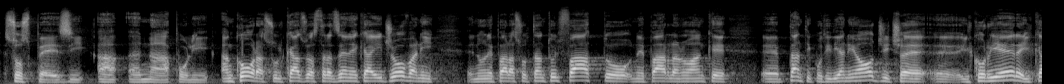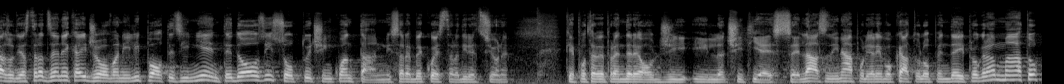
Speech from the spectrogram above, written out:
sospesi a eh, Napoli. Ancora sul caso AstraZeneca ai giovani, eh, non ne parla soltanto il fatto, ne parlano anche eh, tanti quotidiani oggi, c'è eh, il Corriere, il caso di AstraZeneca ai giovani, l'ipotesi niente dosi sotto i 50 anni, sarebbe questa la direzione che potrebbe prendere oggi il CTS. L'AS di Napoli ha revocato l'Open Day programmato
